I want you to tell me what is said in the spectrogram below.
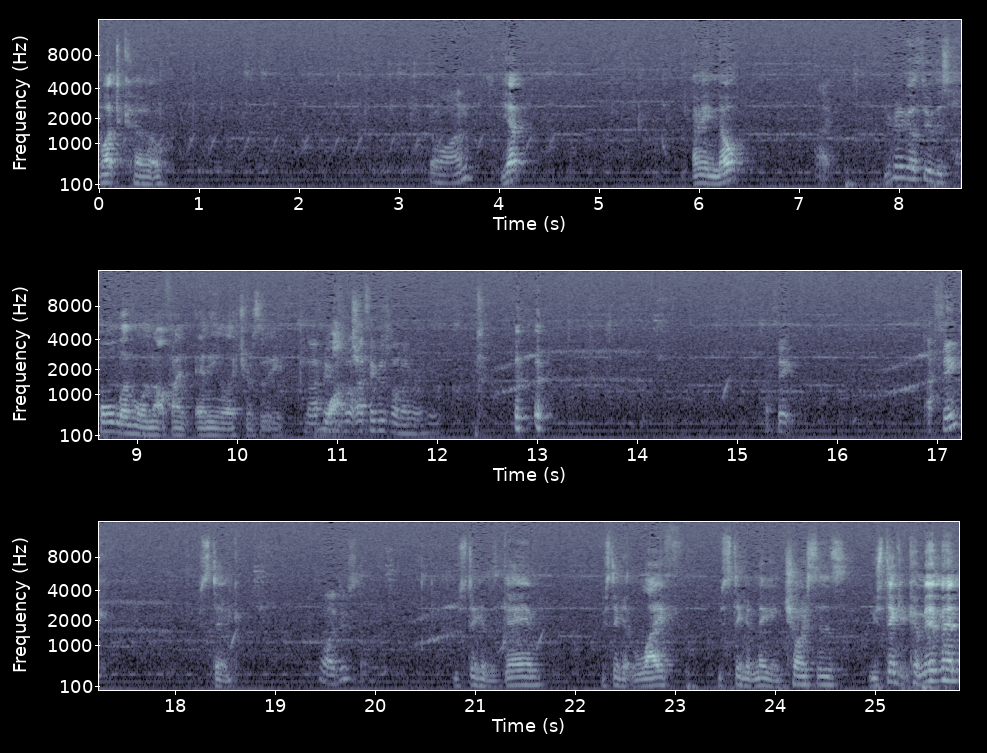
Butko. Go on. Yep. I mean, nope. You're gonna go through this whole level and not find any electricity. No, I think, Watch. There's one, I think there's one right here. I think. I think? You stink. Well, I do still. You stink at this game. You stink at life. You stink at making choices. You stink at commitment.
